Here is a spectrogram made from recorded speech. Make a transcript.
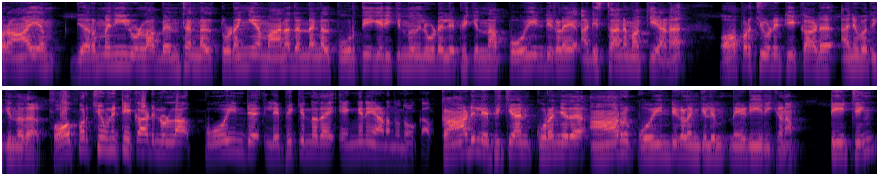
പ്രായം ജർമ്മനിയിലുള്ള ബന്ധങ്ങൾ തുടങ്ങിയ മാനദണ്ഡങ്ങൾ പൂർത്തീകരിക്കുന്നതിലൂടെ ലഭിക്കുന്ന പോയിന്റുകളെ അടിസ്ഥാനമാക്കിയാണ് ഓപ്പർച്യൂണിറ്റി കാർഡ് അനുവദിക്കുന്നത്. ഓപ്പർച്യൂണിറ്റി കാർഡിനുള്ള പോയിന്റ് ലഭിക്കുന്നത് എങ്ങനെയാണെന്ന് നോക്കാം. കാർഡ് ലഭിക്കാൻ കുറഞ്ഞത് ആറ് പോയിന്റുകളെങ്കിലും നേടിയിരിക്കണം. ടീച്ചിംഗ്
